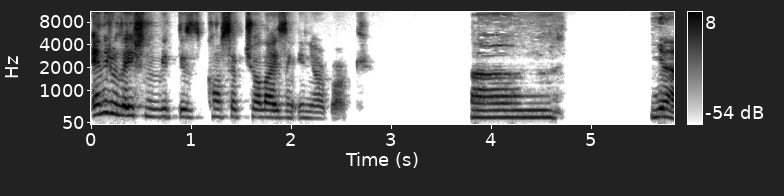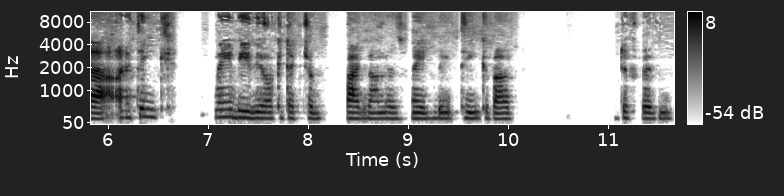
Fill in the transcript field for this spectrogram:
any relation with this conceptualizing in your work? Um, yeah, I think maybe the architecture background has made me think about different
